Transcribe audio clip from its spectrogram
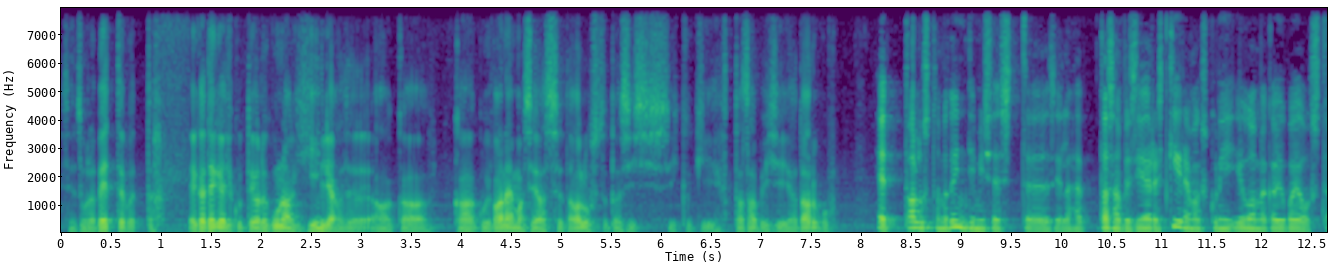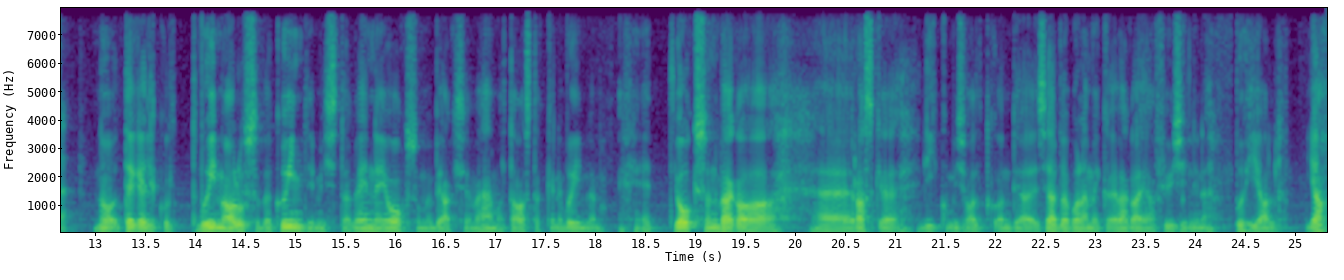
see tuleb ette võtta. ega tegelikult ei ole kunagi hilja, aga ka kui vanemas eas seda alustada, siis ikkagi tasapisi ja targu et alustame kõndimisest, see läheb tasapisi järjest kiiremaks, kuni jõuame ka juba joosta. no tegelikult võime alustada kõndimist, aga enne jooksu me peaksime vähemalt aastakene võimlema. et jooks on väga äh, raske liikumisvaldkond ja seal peab olema ikka väga hea füüsiline põhi all jah,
